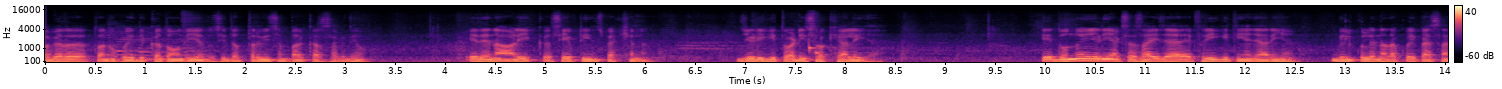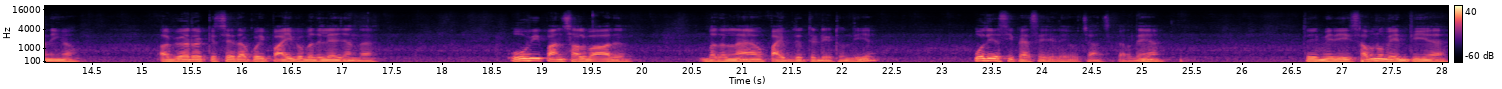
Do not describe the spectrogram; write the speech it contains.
ਅਗਰ ਤੁਹਾਨੂੰ ਕੋਈ ਦਿੱਕਤ ਆਉਂਦੀ ਹੈ, ਤੁਸੀਂ ਦਫ਼ਤਰ ਵੀ ਸੰਪਰਕ ਕਰ ਸਕਦੇ ਹੋ। ਇਹਦੇ ਨਾਲ ਹੀ ਇੱਕ ਸੇਫਟੀ ਇਨਸਪੈਕਸ਼ਨ ਜਿਹੜੀ ਕਿ ਤੁਹਾਡੀ ਸੁਰੱਖਿਆ ਲਈ ਹੈ। ਇਹ ਦੋਨੋਂ ਹੀ ਜਿਹੜੀਆਂ ਐਕਸਰਸਾਈਜ਼ ਹੈ ਇਹ ਫ੍ਰੀ ਕੀਤੀਆਂ ਜਾ ਰਹੀਆਂ। ਬਿਲਕੁਲ ਇਹਨਾਂ ਦਾ ਕੋਈ ਪੈਸਾ ਨਹੀਂਗਾ ਅਗਰ ਕਿਸੇ ਦਾ ਕੋਈ ਪਾਈਪ ਬਦਲਿਆ ਜਾਂਦਾ ਉਹ ਵੀ 5 ਸਾਲ ਬਾਅਦ ਬਦਲਣਾ ਹੈ, ਉਹ ਪਾਈਪ ਦੇ ਉੱਤੇ ਡੇਟ ਹੁੰਦੀ ਹੈ। ਉਹਦੇ ਅਸੀਂ ਪੈਸੇ ਜਿਹੜੇ ਉਹ ਚਾਰਜ ਕਰਦੇ ਆ ਤੇ ਮੇਰੀ ਸਭ ਨੂੰ ਬੇਨਤੀ ਹੈ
